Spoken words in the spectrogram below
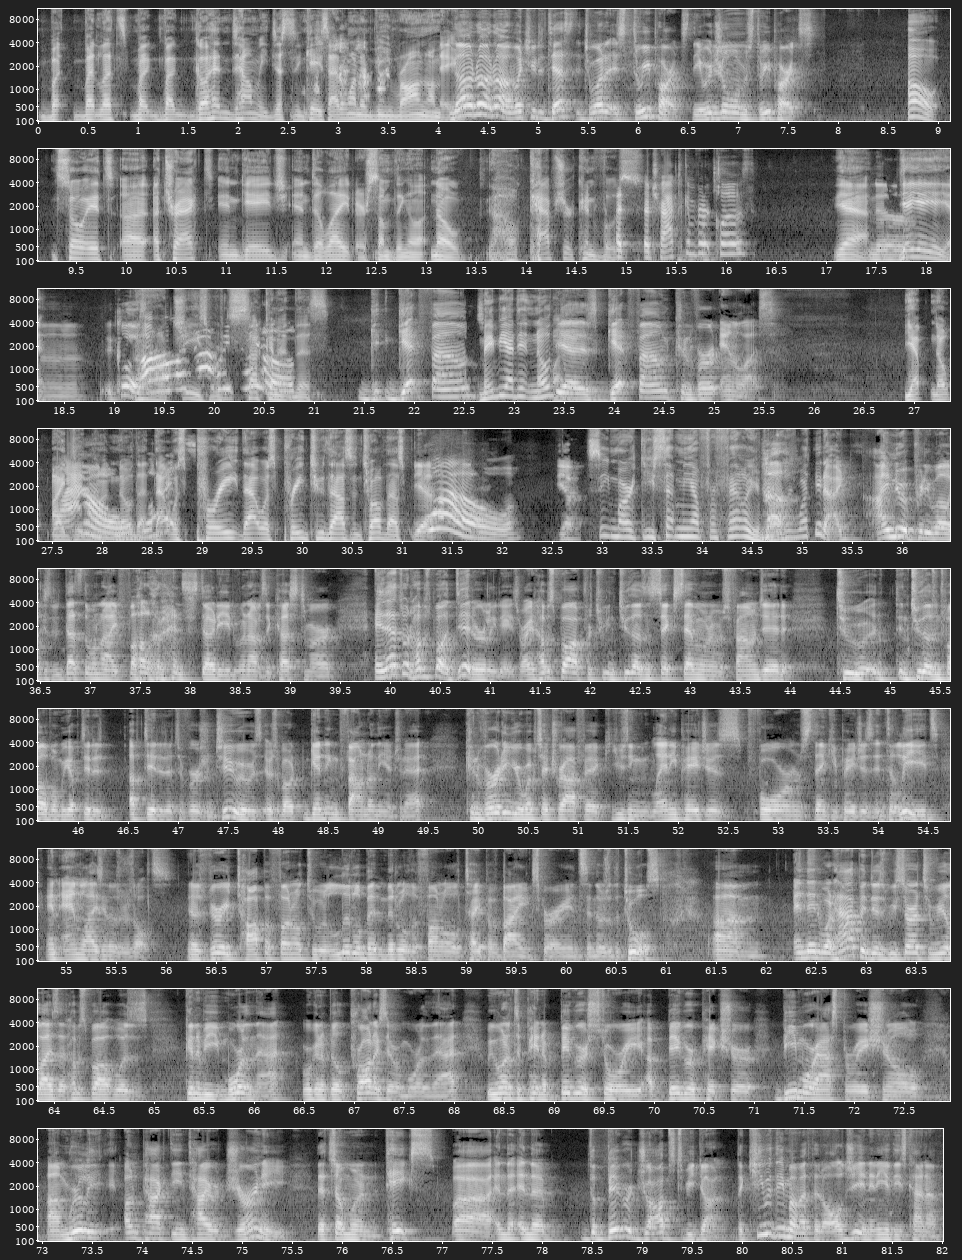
But but let's but but go ahead and tell me just in case I don't want to be wrong on it. No, no, no. I want you to test. It's what it's three parts. The original one was three parts. Oh, so it's uh, attract, engage, and delight, or something. No, oh, capture, A- converse. attract, convert, close? Yeah, No. yeah, yeah, yeah, yeah. Uh, it close. Oh Oh, jeez, God, we're sucking at this. G- get found. Maybe I didn't know that. Yeah, it's get found, convert, analyze. Yep. Nope. I did not know that. That was pre. That was pre 2012. That was. Yeah. Whoa. Yep. See, Mark, you set me up for failure, brother. What? You know, I, I knew it pretty well because that's the one I followed and studied when I was a customer. And that's what HubSpot did early days, right? HubSpot between 2006, 7 when it was founded to in 2012 when we updated updated it to version 2, it was it was about getting found on the internet, converting your website traffic using landing pages, forms, thank you pages into leads and analyzing those results. And it was very top of funnel to a little bit middle of the funnel type of buying experience and those are the tools. Um, and then what happened is we started to realize that HubSpot was going to be more than that. We're going to build products that were more than that. We wanted to paint a bigger story, a bigger picture, be more aspirational, um, really unpack the entire journey that someone takes uh, and the and the the bigger jobs to be done. The key with the email methodology and any of these kind of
